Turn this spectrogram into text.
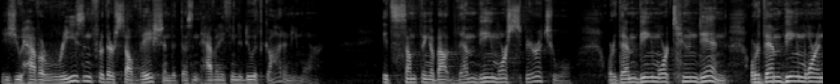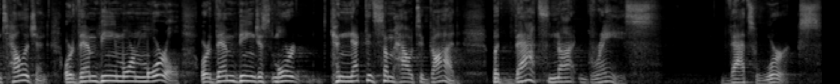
is you have a reason for their salvation that doesn't have anything to do with God anymore. It's something about them being more spiritual or them being more tuned in, or them being more intelligent, or them being more moral, or them being just more connected somehow to God. But that's not grace, that's works.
